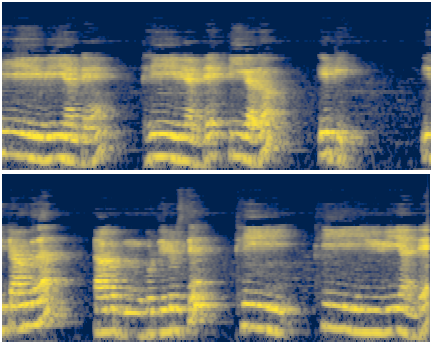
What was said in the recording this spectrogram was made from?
టీవీ అంటే టీవీ అంటే టీ కాదు ఇటీ ఇది టామ్ కదా? తాకు గుర్తు చూపిస్తే టీ. టీవీ అంటే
